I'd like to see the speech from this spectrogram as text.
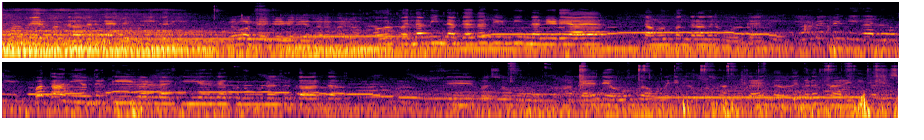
ਹੁਣ ਫੇਰ 15 ਦਿਨ ਕਹਿੰਦੇ ਕੀ ਕਰੀਏ? ਨਵਾਂ ਅੱਗੇ ਅੱਗੇ ਕਰੀ ਜਾਂਦਾ ਰਹਿੰਦਾ ਹੈਗਾ ਹੋਰ ਪਹਿਲਾਂ ਮਹੀਨਾ ਕਹਿੰਦਾ ਸੀ ਮਹੀਨਾ ਨੇੜੇ ਆਇਆ ਤਾਂ ਹੁਣ 15 ਦਿਨ ਹੋਰ ਕਹਿੰਦੇ ਬੇਬੇ ਕੀ ਗੱਲ ਹੋ ਗਈ? ਪਤਾ ਨਹੀਂ ਉਧਰ ਕੀ ਗੱਲ ਹੈ ਕੀ ਹੈ ਜਾਂ ਕਾਨੂੰਨ ਹੈ ਸਰਕਾਰ ਦਾ। ਤੇ ਬਸ ਉਹ ਕਹਾਂ ਕਹਿੰਦੇ ਹੋਊਗਾ ਉਹ ਮੇਰੇ ਕੋਲ ਸਾਨੂੰ ਕਹਿੰਦਾ ਉਹਦੇ ਕਿਹੜਾ ਸਾਰੇ ਦੀ ਗੱਲ ਸੀ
